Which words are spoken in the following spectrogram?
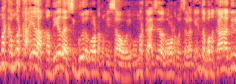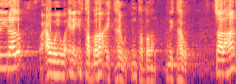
marka marka iyadaa qadiyadaa si goodaad ula dhaqmaysaa wey oo marka sidaad ula dhaqmaysaa laakiin inta badan kaana haddii la yidhaahdo waxaa weeye waa inay inta badan ay tahay wey inta badan inay tahay wey tusaale ahaan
